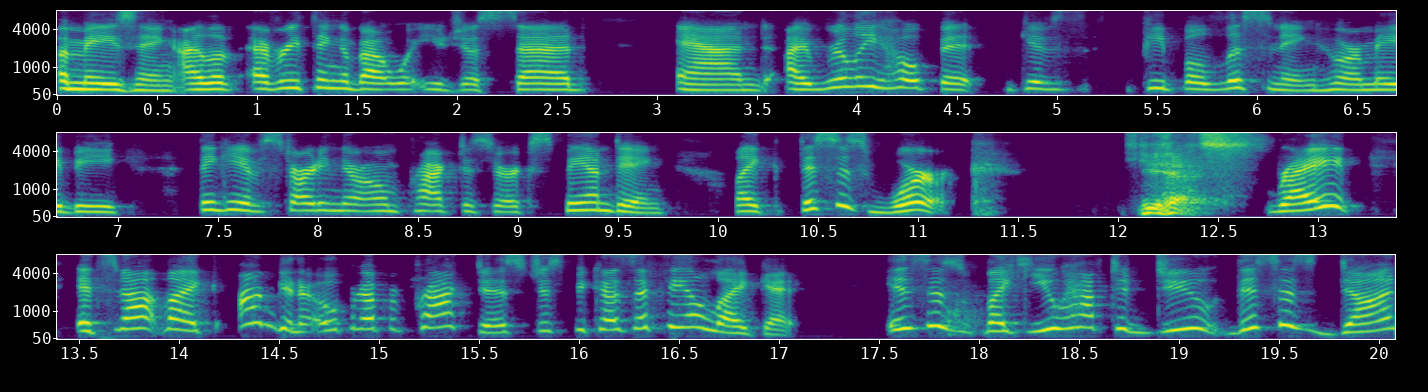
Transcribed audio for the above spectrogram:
amazing. I love everything about what you just said. And I really hope it gives people listening who are maybe thinking of starting their own practice or expanding like, this is work. Yes. Right? It's not like I'm going to open up a practice just because I feel like it. This is like you have to do this is done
